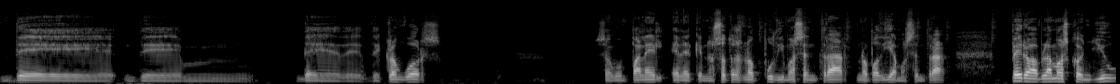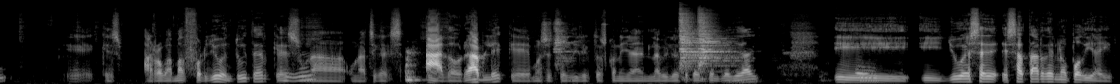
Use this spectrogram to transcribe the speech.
de, de, mm, de, de- de Clone Wars, son un panel en el que nosotros no pudimos entrar, no podíamos entrar, pero hablamos con You, eh, que es arroba mad4you en Twitter, que es una, una chica que es adorable, que hemos hecho directos con ella en la biblioteca del Templo Jedi. Y, y ese- esa tarde no podía ir.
